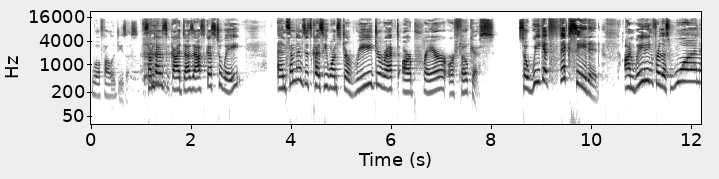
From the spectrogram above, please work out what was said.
will follow Jesus. Sometimes God does ask us to wait and sometimes it's because he wants to redirect our prayer or focus. So we get fixated on waiting for this one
